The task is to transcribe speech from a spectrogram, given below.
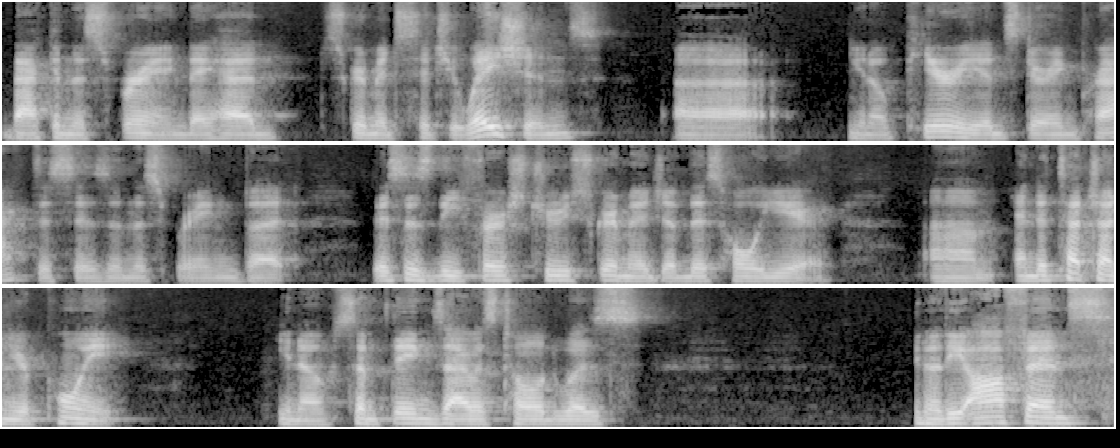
back in the spring. They had scrimmage situations, uh, you know, periods during practices in the spring, but this is the first true scrimmage of this whole year. Um, and to touch on your point, you know, some things I was told was, you know, the offense.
